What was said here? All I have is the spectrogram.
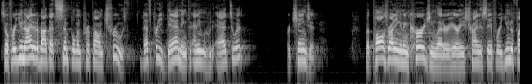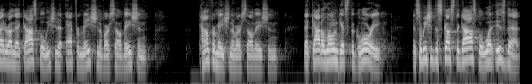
So if we're united about that simple and profound truth, that's pretty damning to anyone who'd add to it or change it. But Paul's writing an encouraging letter here, and he's trying to say if we're unified around that gospel, we should have affirmation of our salvation, confirmation of our salvation, that God alone gets the glory. And so we should discuss the gospel. What is that?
